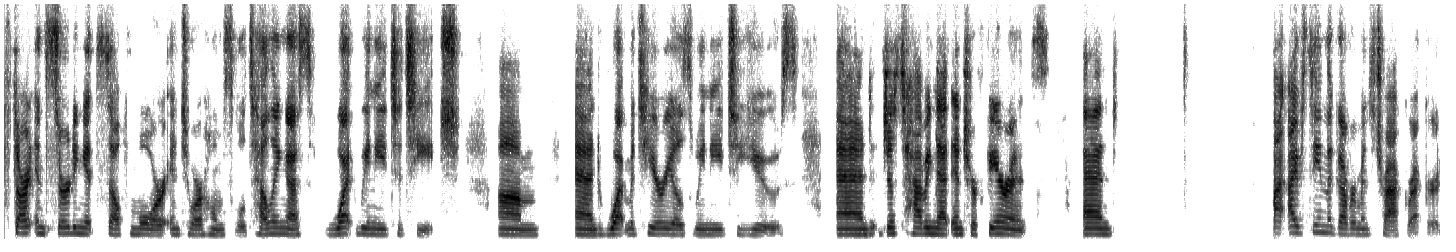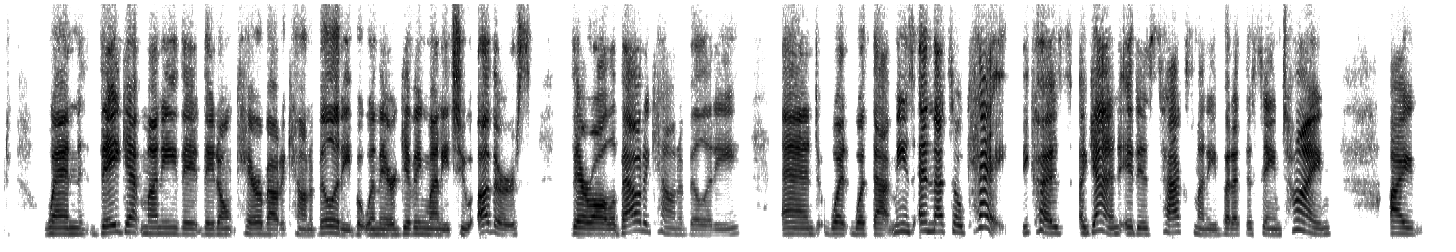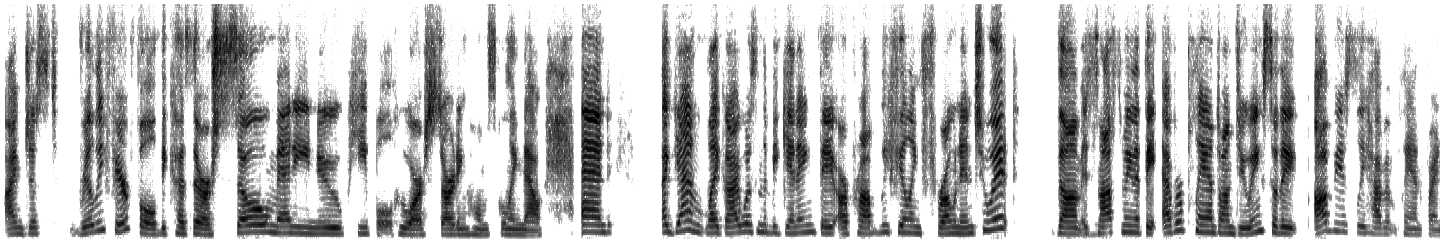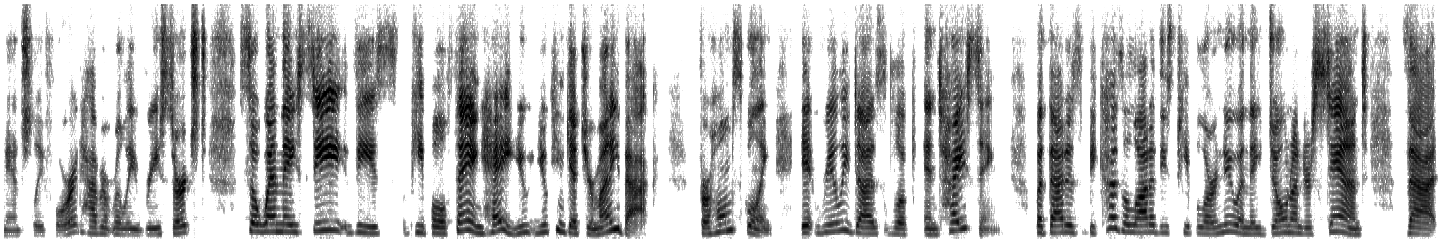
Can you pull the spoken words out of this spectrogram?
start inserting itself more into our homeschool telling us what we need to teach um, and what materials we need to use and just having that interference and I, I've seen the government's track record. When they get money, they, they don't care about accountability. But when they are giving money to others, they're all about accountability and what what that means and that's okay because again it is tax money but at the same time i i'm just really fearful because there are so many new people who are starting homeschooling now and again like i was in the beginning they are probably feeling thrown into it um, it's mm-hmm. not something that they ever planned on doing so they obviously haven't planned financially for it haven't really researched so when they see these people saying hey you you can get your money back for homeschooling. It really does look enticing, but that is because a lot of these people are new and they don't understand that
